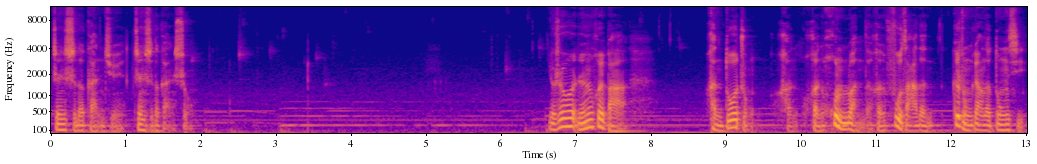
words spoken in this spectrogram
真实的感觉、真实的感受。有时候人会把很多种。很很混乱的、很复杂的各种各样的东西，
